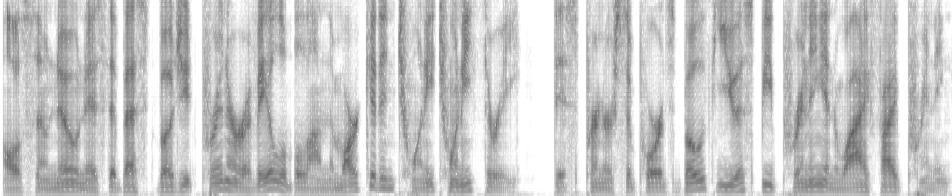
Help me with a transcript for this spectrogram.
also known as the best budget printer available on the market in 2023. This printer supports both USB printing and Wi-Fi printing,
